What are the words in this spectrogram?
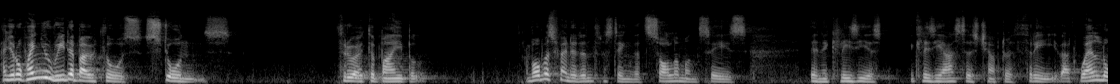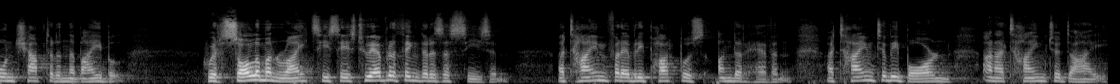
And you know, when you read about those stones throughout the Bible, I've always found it interesting that Solomon says in Ecclesiastes Ecclesiastes chapter 3, that well known chapter in the Bible, where Solomon writes, he says, To everything there is a season, a time for every purpose under heaven, a time to be born and a time to die.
